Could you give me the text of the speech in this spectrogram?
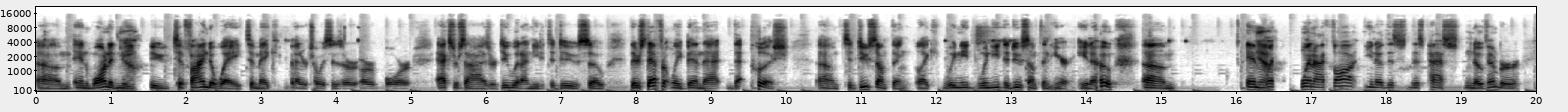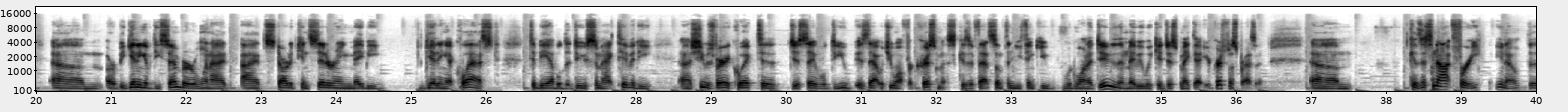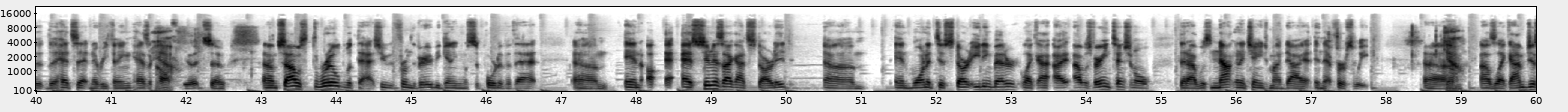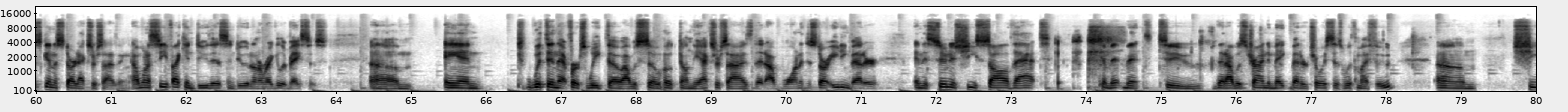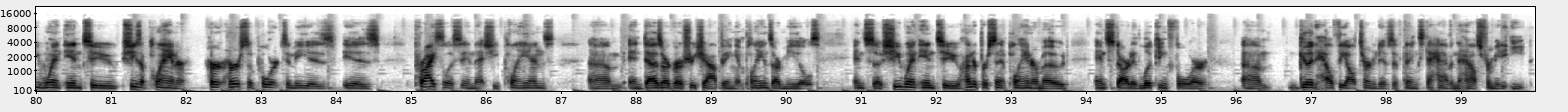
Um, and wanted me to to find a way to make better choices or, or or exercise or do what I needed to do. So there's definitely been that that push um, to do something. Like we need we need to do something here, you know. Um, and yeah. when, when I thought, you know, this this past November um, or beginning of December, when I I started considering maybe getting a Quest to be able to do some activity. Uh, she was very quick to just say, "Well, do you is that what you want for Christmas? Because if that's something you think you would want to do, then maybe we could just make that your Christmas present." Um, because it's not free. You know, the the headset and everything has a cost yeah. to it. So, um, so I was thrilled with that. She from the very beginning was supportive of that. Um, and uh, as soon as I got started um, and wanted to start eating better, like I, I, I was very intentional that I was not going to change my diet in that first week. Um, yeah. I was like, I'm just going to start exercising. I want to see if I can do this and do it on a regular basis. Um, and within that first week though i was so hooked on the exercise that i wanted to start eating better. And as soon as she saw that commitment to that i was trying to make better choices with my food um, she went into she's a planner. Her her support to me is is priceless in that she plans um, and does our grocery shopping and plans our meals. And so she went into 100% planner mode and started looking for um, good, healthy alternatives of things to have in the house for me to eat.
